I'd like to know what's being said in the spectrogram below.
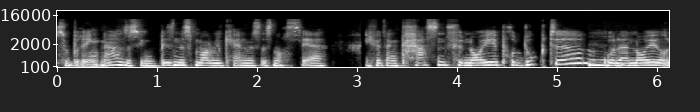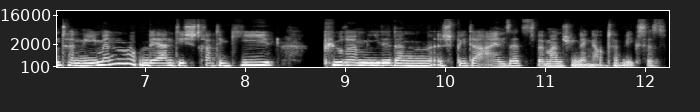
zu bringen. Ne? Also deswegen Business Model Canvas ist noch sehr, ich würde sagen, passend für neue Produkte mhm. oder neue Unternehmen, während die Strategie Pyramide dann später einsetzt, wenn man schon länger unterwegs ist.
